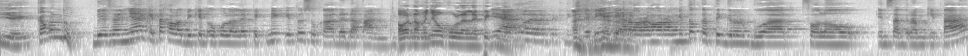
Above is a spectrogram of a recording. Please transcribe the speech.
Iya, kapan tuh? Biasanya kita kalau bikin ukulele piknik itu suka dadakan. Oh namanya ukulele piknik. Iya. Jadi biar orang-orang itu ketrigger buat follow Instagram kita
